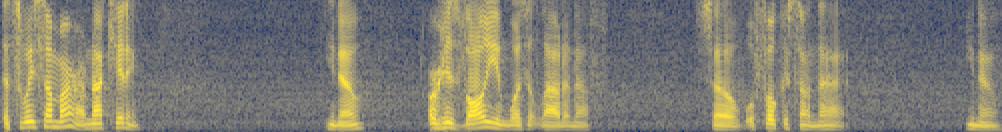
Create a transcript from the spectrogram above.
That's the way some are. I'm not kidding. You know? Or his volume wasn't loud enough. So we'll focus on that. You know?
